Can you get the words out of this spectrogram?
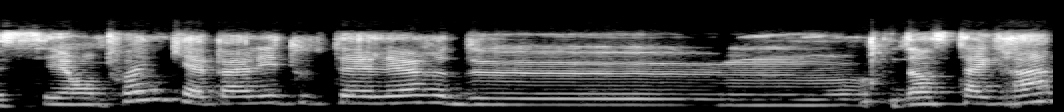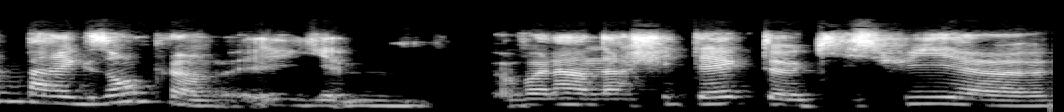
c'est Antoine qui a parlé tout à l'heure de d'Instagram, par exemple voilà, un architecte qui suit euh,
